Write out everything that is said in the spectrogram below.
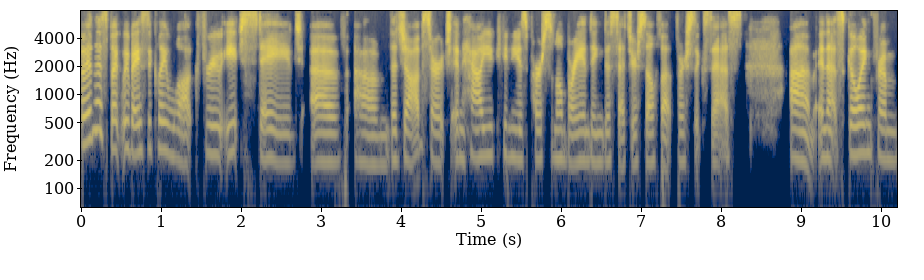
So in this book, we basically walk through each stage of um, the job search and how you can use personal branding to set yourself up for success. Um, and that's going from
